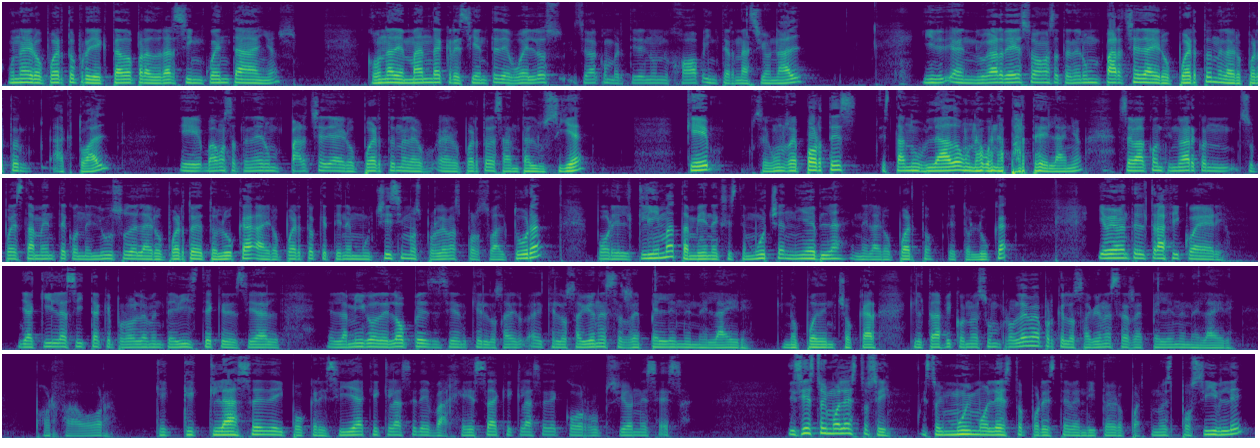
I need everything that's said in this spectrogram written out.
Un aeropuerto proyectado para durar 50 años, con una demanda creciente de vuelos, se va a convertir en un hub internacional y en lugar de eso vamos a tener un parche de aeropuerto en el aeropuerto actual. Eh, vamos a tener un parche de aeropuerto en el aeropuerto de Santa Lucía, que según reportes está nublado una buena parte del año. Se va a continuar con supuestamente con el uso del aeropuerto de Toluca, aeropuerto que tiene muchísimos problemas por su altura, por el clima, también existe mucha niebla en el aeropuerto de Toluca y obviamente el tráfico aéreo. Y aquí la cita que probablemente viste que decía el, amigo de López, decía que los, eh, que los aviones se repelen en el aire, que no pueden chocar, que el tráfico no es un problema porque los aviones se repelen en el aire. Por favor, ¿qué, qué clase de hipocresía, qué clase de bajeza, qué clase de corrupción es esa? Y si estoy molesto, sí, estoy muy molesto por este bendito aeropuerto. No es posible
